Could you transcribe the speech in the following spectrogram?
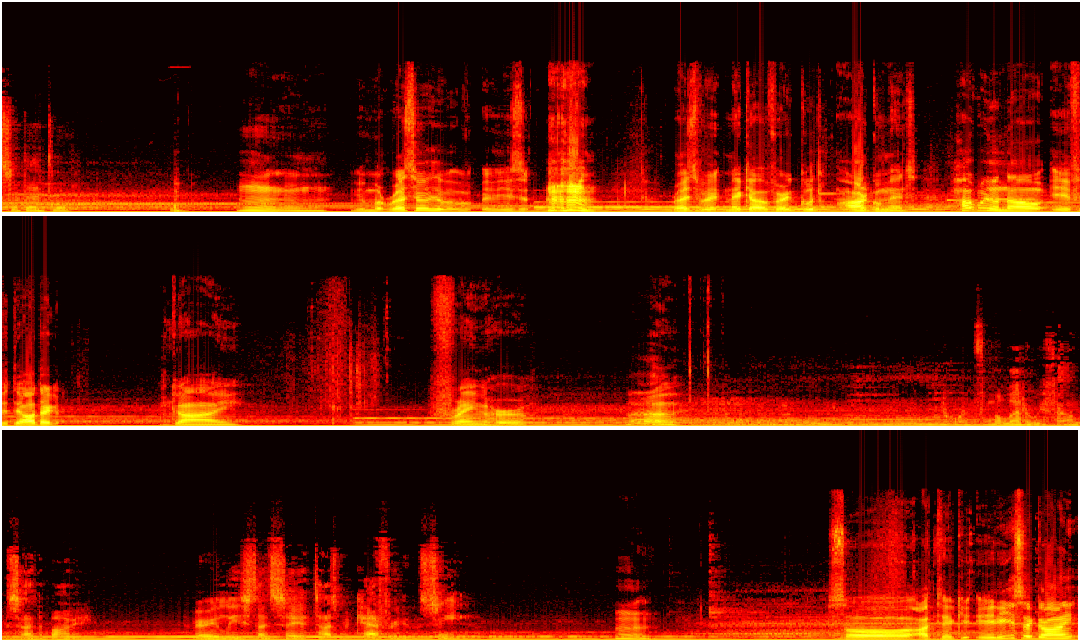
Incidental. Hmm. Russell is Russell make a very good argument. How will you know if the other guy framed her? Huh. Torn from the letter we found beside the body. At the very least, I'd say it ties McCaffrey to the scene. Hmm. So I think it is a guy.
